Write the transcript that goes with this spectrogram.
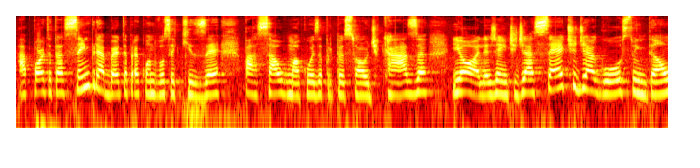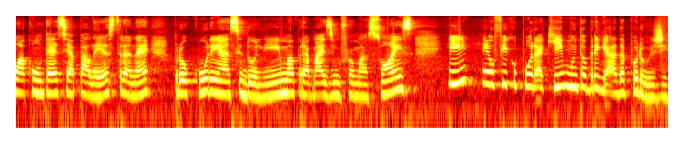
A porta está sempre aberta para quando você quiser passar alguma coisa para o pessoal de casa. E olha, gente, dia 7 de agosto, então, acontece a palestra, né? Procurem a Cidolima para mais informações. E eu fico por aqui. Muito obrigada por hoje.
